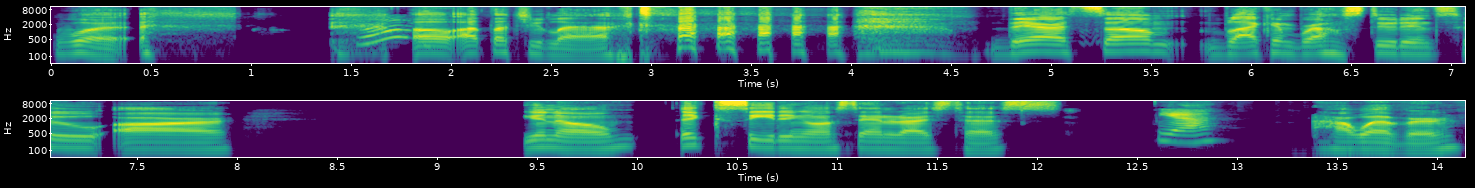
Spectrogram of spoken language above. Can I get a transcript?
What? What? Oh, I thought you laughed. there are some black and brown students who are, you know, exceeding on standardized tests. Yeah. However,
